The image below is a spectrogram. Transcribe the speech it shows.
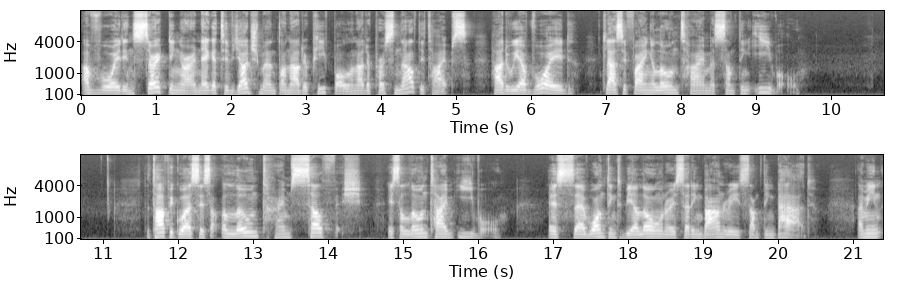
avoid inserting our negative judgment on other people and other personality types? How do we avoid classifying alone time as something evil? The topic was is alone time selfish? Is alone time evil? Is uh, wanting to be alone or is setting boundaries something bad? I mean,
